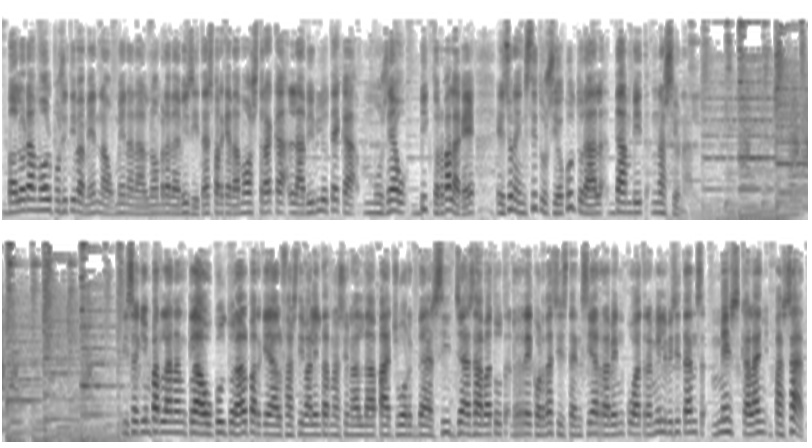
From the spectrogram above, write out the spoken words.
valora molt positivament l'augment en el nombre de visites perquè demostra que la Biblioteca Museu Víctor Balaguer és una institució cultural d'àmbit nacional. I seguim parlant en clau cultural perquè el Festival Internacional de Patchwork de Sitges ha batut rècord d'assistència rebent 4.000 visitants més que l'any passat.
